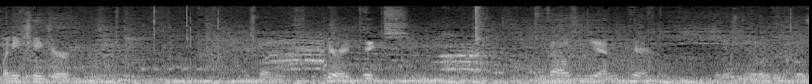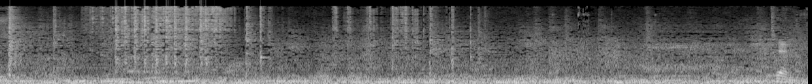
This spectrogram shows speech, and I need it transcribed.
Money changer. This one here it takes two thousand yen here. Ten.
